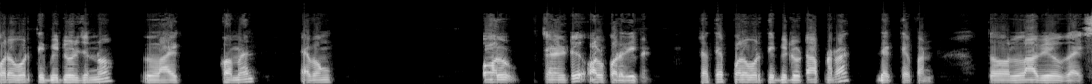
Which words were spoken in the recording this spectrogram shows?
পরবর্তী ভিডিওর জন্য লাইক কমেন্ট এবং অল চ্যানেলটি অল করে দিবেন, যাতে পরবর্তী ভিডিওটা আপনারা দেখতে পান। তো লাভ ইউ গাইস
